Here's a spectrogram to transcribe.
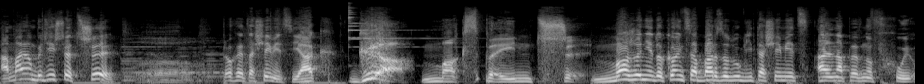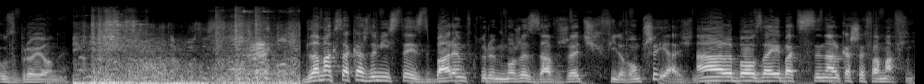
a mają być jeszcze 3. Trochę tasiemiec jak gra Max Payne 3. Może nie do końca bardzo długi tasiemiec, ale na pewno w chuj uzbrojony. Dla Maxa każde miejsce jest barem, w którym może zawrzeć chwilową przyjaźń. Albo zajebać synalka szefa mafii.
